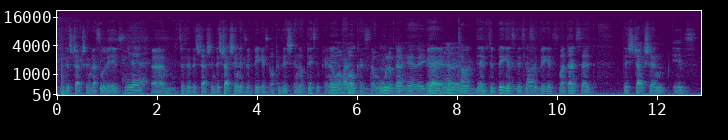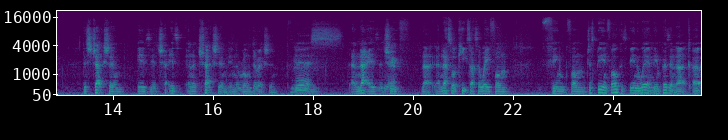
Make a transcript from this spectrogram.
It's a distraction. That's all it is. yeah, Um, just a distraction. Distraction is the biggest opposition of discipline Yeah, or man. focus. So all of that. Yeah, there you go. Yeah, Every yeah. time. It's the biggest. This is the biggest. My dad said, distraction is distraction is the attra- is an attraction in the wrong direction, yes, and that is the Yeah. truth. Like, and that's what keeps us away from thing from just being focused, being aware, being present. Like, uh,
